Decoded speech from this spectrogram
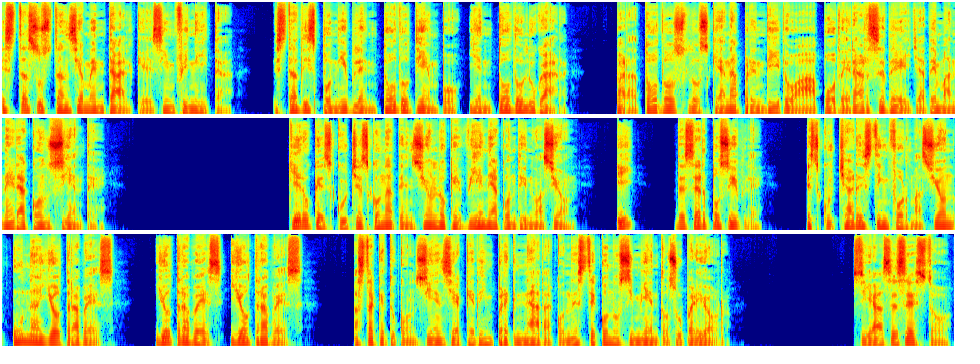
Esta sustancia mental que es infinita está disponible en todo tiempo y en todo lugar para todos los que han aprendido a apoderarse de ella de manera consciente. Quiero que escuches con atención lo que viene a continuación y, de ser posible, escuchar esta información una y otra vez, y otra vez y otra vez, hasta que tu conciencia quede impregnada con este conocimiento superior. Si haces esto,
